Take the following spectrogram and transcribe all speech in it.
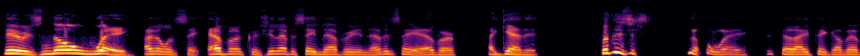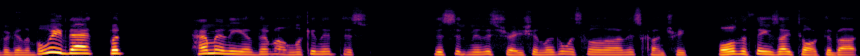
There is no way. I don't want to say ever because you never say never, you never say ever. I get it. But there's just no way that I think I'm ever going to believe that. But how many of them are looking at this this administration, look at what's going on in this country, all the things I talked about,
